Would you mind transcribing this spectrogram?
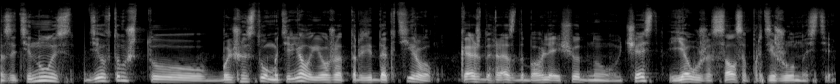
затянулась. Дело в том, что большинство материала я уже отредактировал. Каждый раз добавляя еще одну часть, я ужасался протяженности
